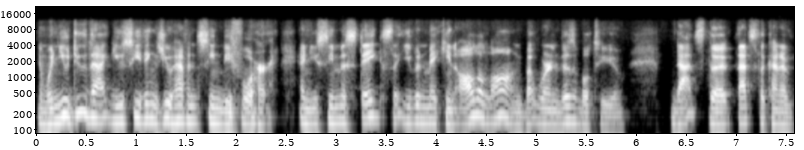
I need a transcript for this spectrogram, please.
And when you do that, you see things you haven't seen before, and you see mistakes that you've been making all along, but were invisible to you. That's the that's the kind of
